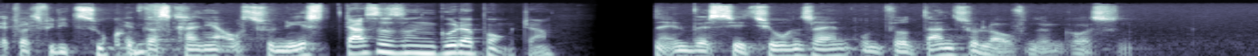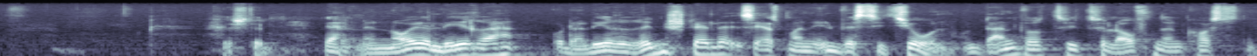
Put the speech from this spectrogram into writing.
etwas für die Zukunft? Das kann ja auch zunächst. Das ist ein guter Punkt, ja. Eine Investition sein und wird dann zu laufenden Kosten. Das stimmt. Ja, eine neue Lehrer- oder Lehrerinnenstelle ist erstmal eine Investition und dann wird sie zu laufenden Kosten.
